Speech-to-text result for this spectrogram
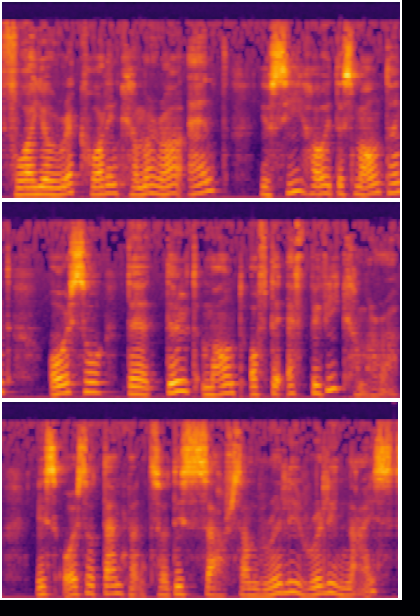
for your recording camera and you see how it is mounted. Also the tilt mount of the FPV camera is also dampened. So these are some really really nice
